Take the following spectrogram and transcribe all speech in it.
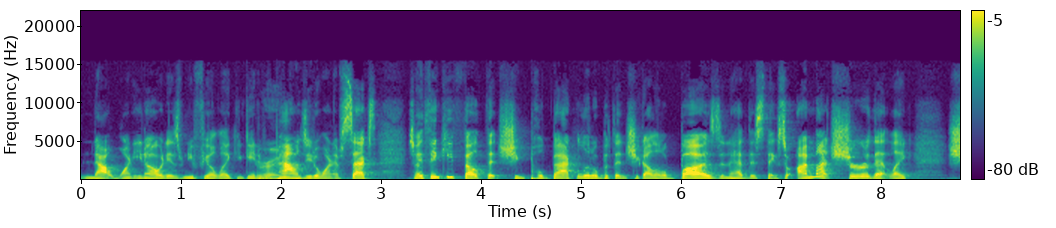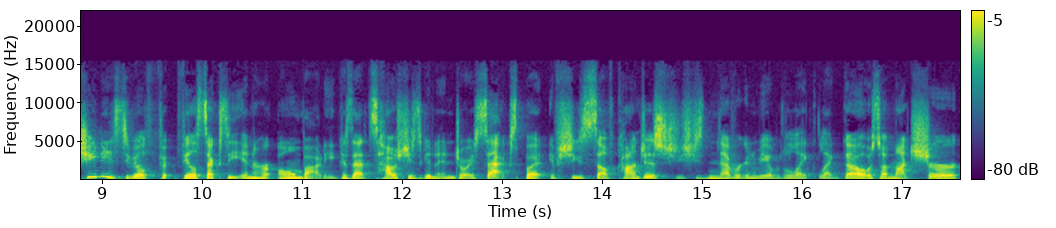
not one. You know how it is when you feel like you gain a few Right. pounds, you don't want to have sex. So I think he felt that she pulled back a little, but then she got a little buzzed and had this thing. So I'm not sure that like she needs to feel feel sexy in her own body because that's how she's going to enjoy sex. But if she's self conscious, she, she's never going to be able to like let go. So I'm not sure.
